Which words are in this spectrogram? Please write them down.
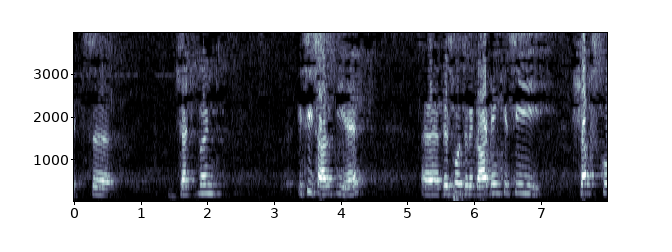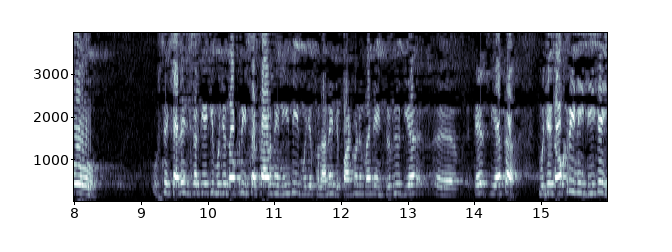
इट्स जजमेंट इसी साल की है। दिस वॉज़ रिगार्डिंग किसी शख्स को उसने चैलेंज कर दिया कि मुझे नौकरी सरकार ने नहीं दी, मुझे फलाने डिपार्टमेंट में मैंने इंटरव्यू दिया टेस्ट दिया था, मुझे नौकरी नहीं दी गई,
